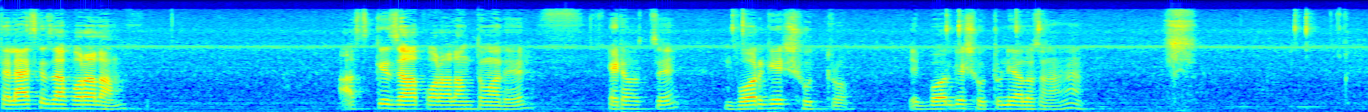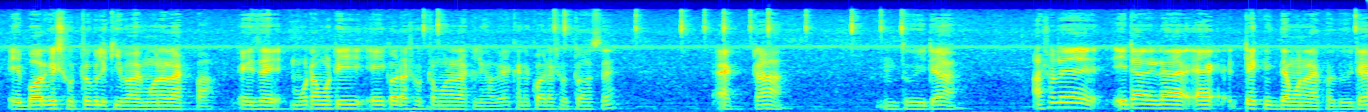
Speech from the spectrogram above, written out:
তাহলে আজকে যা পড়ালাম, আজকে যা পড়ালাম তোমাদের, এটা হচ্ছে বর্গের সূত্র। এই বর্গের সূত্র নিয়ে আলোচনা হ্যাঁ? এই বর্গের সূত্রগুলি কীভাবে মনে রাখবা? এই যে মোটামুটি এই কয়টা সূত্র মনে রাখলে হবে, এখানে কয়টা সূত্র আছে? একটা, দুইটা। আসলে এটা এটা টেকনিক দিয়ে মনে রাখো, দুইটা।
